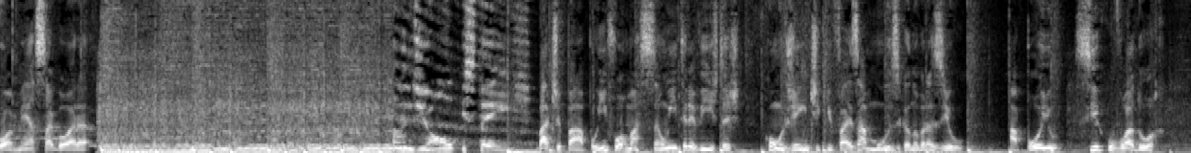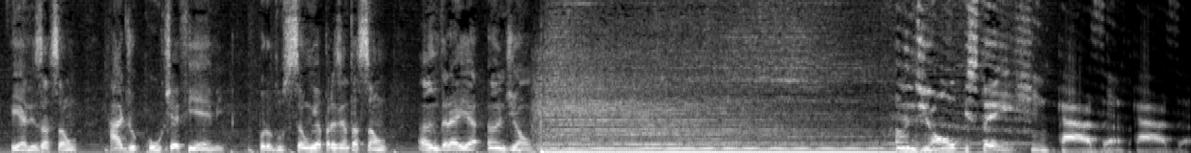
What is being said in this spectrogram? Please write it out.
Começa agora. Andion Stage. Bate-papo, informação e entrevistas com gente que faz a música no Brasil. Apoio Circo Voador. Realização Rádio Cult FM. Produção e apresentação Andréia Andion. Andion Stage. Em casa, casa.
